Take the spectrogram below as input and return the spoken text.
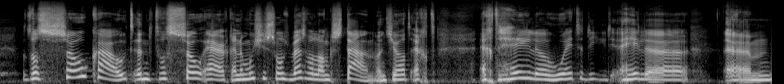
Het was zo koud en het was zo erg. En dan moest je soms best wel lang staan. Want je had echt, echt hele, hoe heette die, hele ehm,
